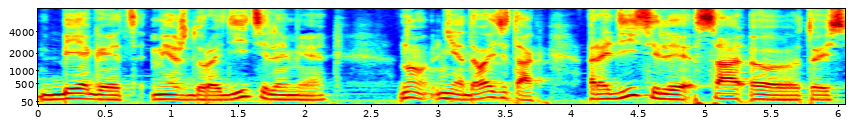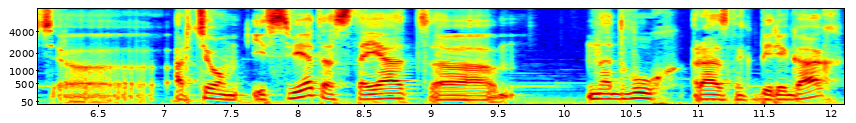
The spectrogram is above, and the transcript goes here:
бегает между родителями. Ну, не, давайте так. Родители, Са, э, то есть э, Артем и Света стоят э, на двух разных берегах,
